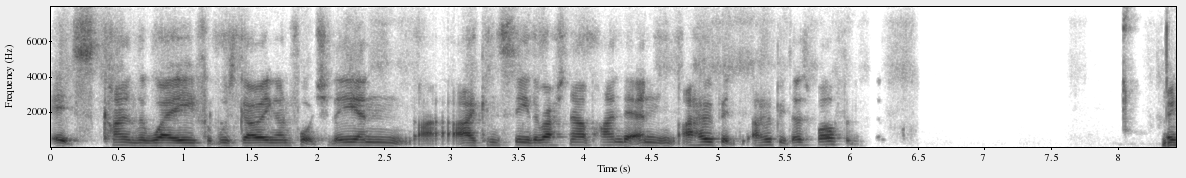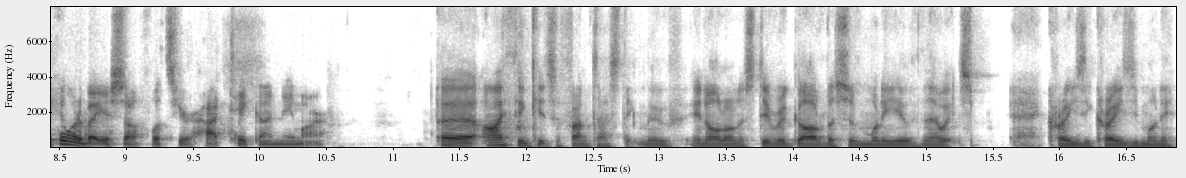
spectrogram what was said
it's kind of the way football's going, unfortunately, and I, I, can see the rationale behind it, and I hope it I hope it does well for them. Nathan, what about yourself? What's your hot take on Neymar? Uh, I think it's a fantastic move, in all honesty, regardless of money, even though it's eh, crazy, crazy money.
